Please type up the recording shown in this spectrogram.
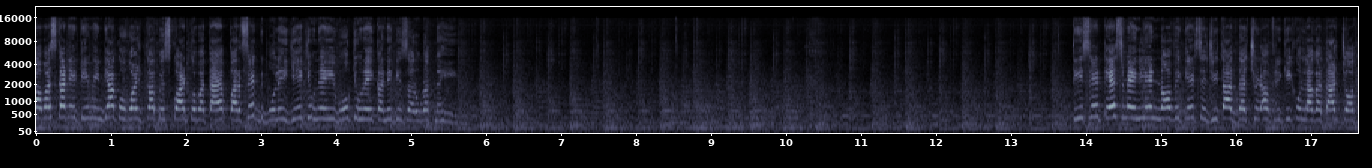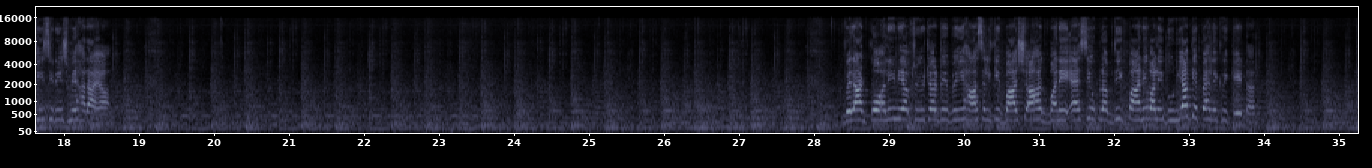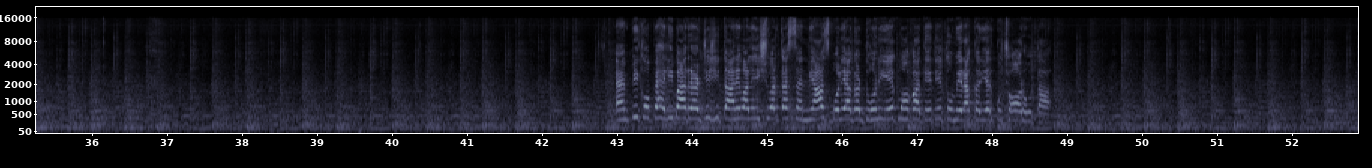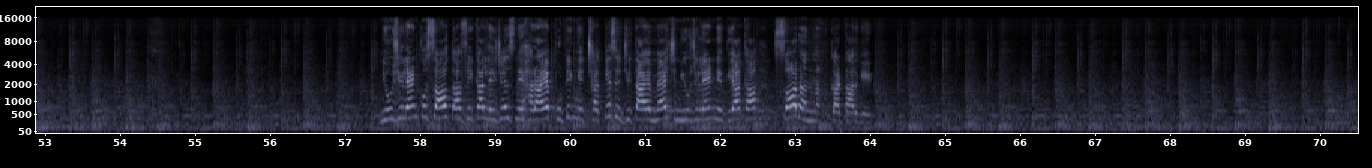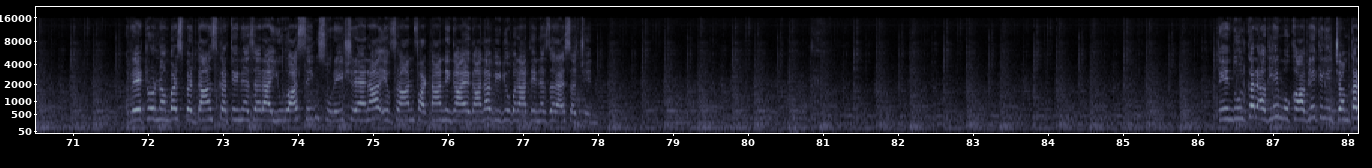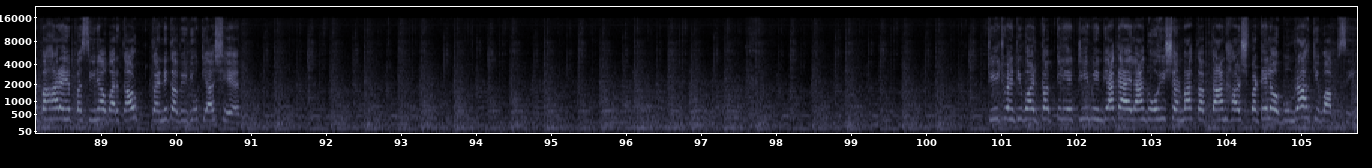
गावस्कर ने टीम इंडिया को वर्ल्ड कप स्क्वाड को बताया परफेक्ट बोले ये क्यों नहीं, वो क्यों नहीं करने की ज़रूरत नहीं। तीसरे टेस्ट में इंग्लैंड नौ विकेट से जीता, दक्षिण अफ्रीकी को लगातार चौथी सीरीज़ में हराया। विराट कोहली ने अब ट्विटर पे भी हासिल की बादशाहत, बने ऐसी उपलब्धि पाने वाले दुनिया के पहले क्रिकेटर। एमपी को पहली बार रणजी जिताने वाले ईश्वर का संन्यास, बोले, अगर धोनी एक मौका देते तो मेरा करियर कुछ और होता। न्यूजीलैंड को साउथ अफ्रीका लेजेंड्स ने हराया। पुटिंग ने छक्के से जिताया मैच। न्यूजीलैंड ने दिया था 100 रन का टारगेट। रेट्रो नंबर्स पर डांस करते नज़र आए युवराज सिंह, सुरेश रैना, इरफान फटान ने गाया गाना। वीडियो बनाते नज़र आए सचिन। अगले मुकाबले के लिए जमकर बाहर रहे पसीना वर्कआउट करने का वीडियो किया share? T twenty world cup के लिए टीम इंडिया का ऐलान। रोहित शर्मा, कप्तान हर्ष पटेल और बुमराह की वापसी।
